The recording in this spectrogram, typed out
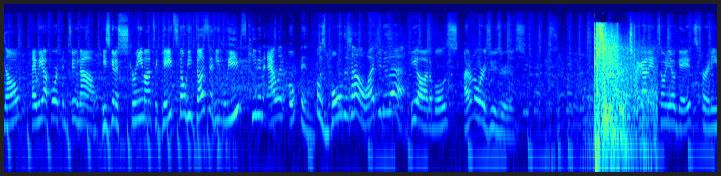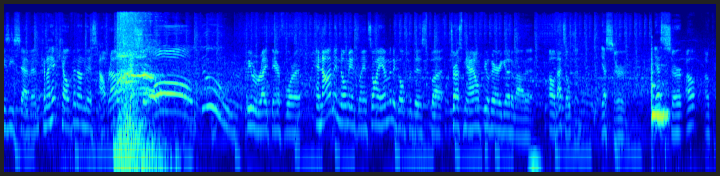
No. Hey, we got fourth and two now. He's going to scream onto Gates. No, he doesn't. He leaves Keenan Allen open. That was bold as hell. Why'd you do that? He audibles. I don't know where his user is. I got Antonio Gates for an easy seven. Can I hit Kelvin on this out route? Yes, sir. Oh, dude. We were right there for it. And now I'm in no man's land, so I am going to go for this, but trust me, I don't feel very good about it. Oh, that's open. Yes, sir. Yes, sir. Oh, okay.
